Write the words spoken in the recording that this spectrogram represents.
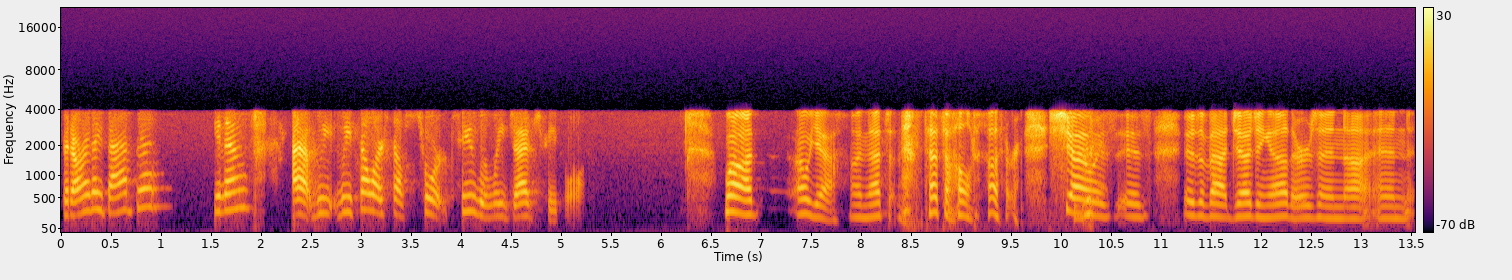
But are they bad then? You know? Uh we we sell ourselves short too when we judge people. Well, oh yeah, and that's that's a whole other show is is is about judging others and uh and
